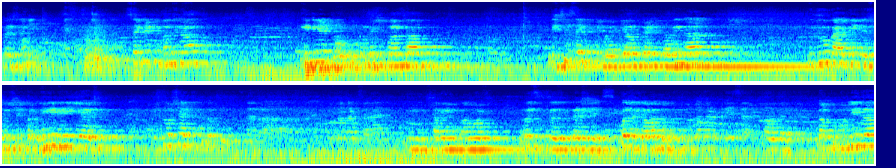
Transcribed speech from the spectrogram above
President. Secretary Manjunath, Indian Ramesh Kumar Saab, District Secretary Mahindra of Navinath, to do by being associated for many many years. Associated to some awards, was the president, was the governor. Okay. Dr. Mulindra,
